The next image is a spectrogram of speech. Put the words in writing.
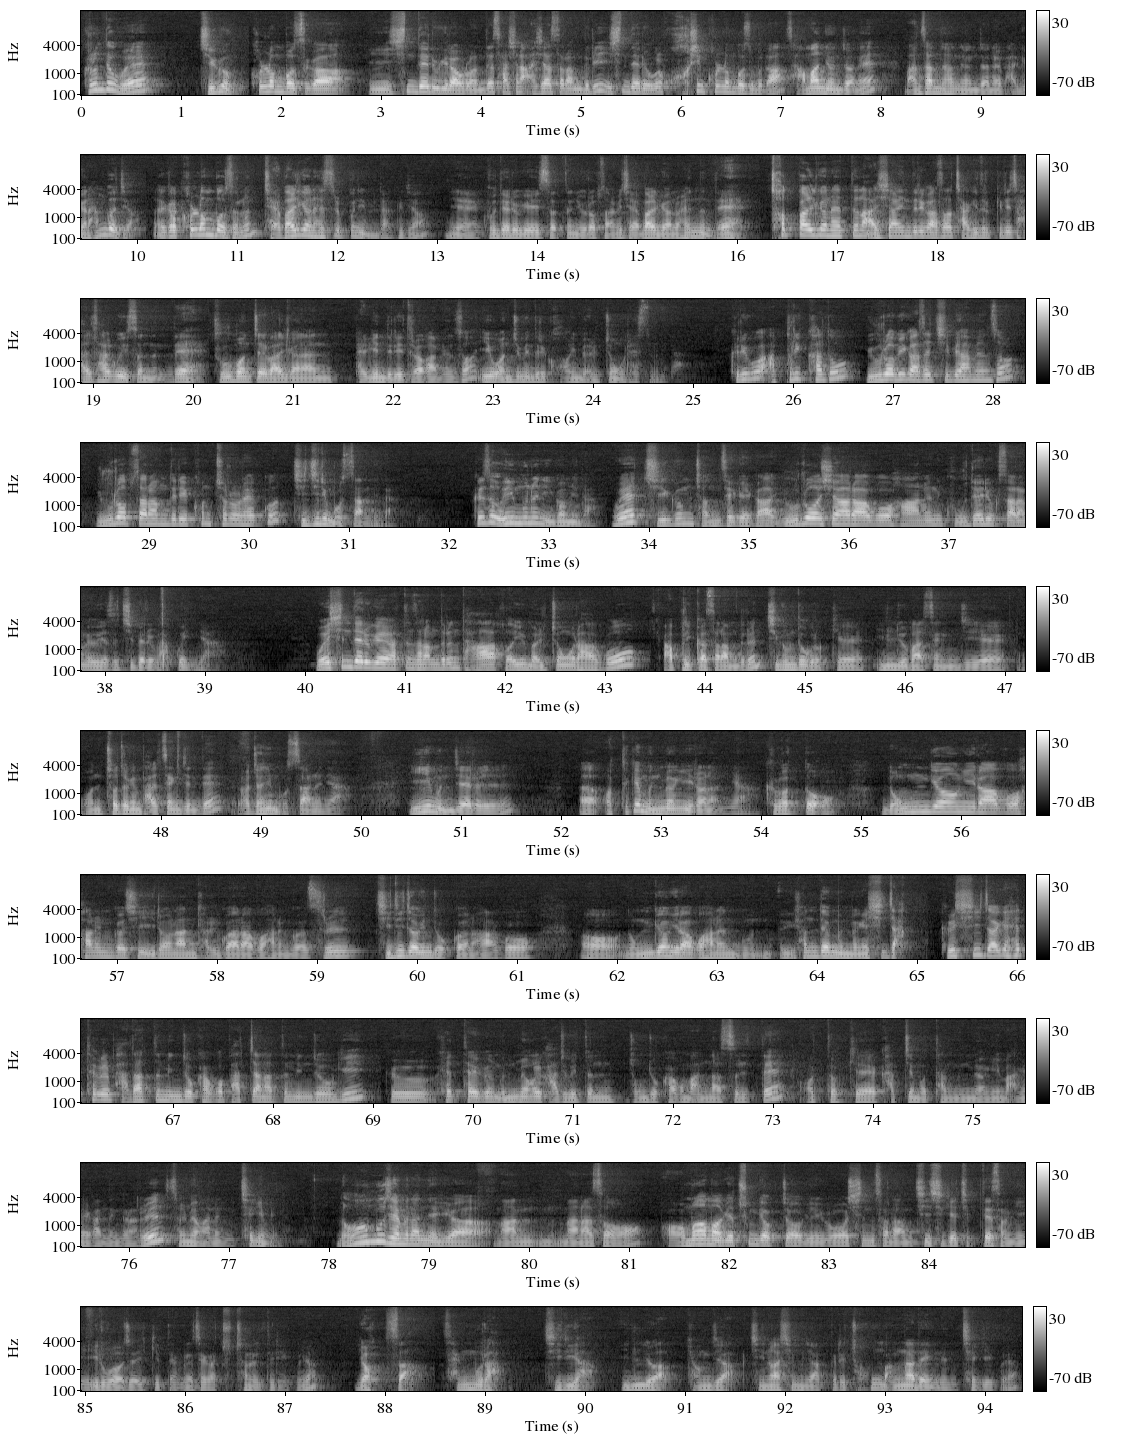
그런데 왜 지금 콜럼버스가 이 신대륙이라고 그러는데 사실 아시아 사람들이 이 신대륙을 훨씬 콜럼버스보다 4만 년 전에 13,000년 전에 발견한 거죠. 그러니까 콜럼버스는 재발견했을 뿐입니다. 그죠? 예, 구대륙에 있었던 유럽 사람이 재발견을 했는데 첫 발견했던 아시아인들이 가서 자기들끼리 잘 살고 있었는데 두 번째 발견한 백인들이 들어가면서 이 원주민들이 거의 멸종을 했습니다. 그리고 아프리카도 유럽이 가서 지배하면서 유럽 사람들이 컨트롤했고 지질이 못 삽니다. 그래서 의문은 이겁니다. 왜 지금 전 세계가 유러시아라고 하는 구대륙 사람에 의해서 지배를 받고 있냐? 왜 신대륙에 같은 사람들은 다 거의 멸종을 하고 아프리카 사람들은 지금도 그렇게 인류 발생지의 원초적인 발생지인데 여전히 못 사느냐? 이 문제를 어, 어떻게 문명이 일어났냐? 그것도 농경이라고 하는 것이 일어난 결과라고 하는 것을 지리적인 조건하고 어, 농경이라고 하는 문, 현대 문명의 시작, 그 시작의 혜택을 받았던 민족하고 받지 않았던 민족이 그 혜택을 문명을 가지고 있던 종족하고 만났을 때 어떻게 갖지 못한 문명이 망해갔는가를 설명하는 책입니다. 너무 재미난 얘기가 많, 많아서 어마어마하게 충격적이고 신선한 지식의 집대성이 이루어져 있기 때문에 제가 추천을 드리고요. 역사, 생물학, 지리학, 인류학, 경제학, 진화심리학들이 총망라되어 있는 책이고요.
